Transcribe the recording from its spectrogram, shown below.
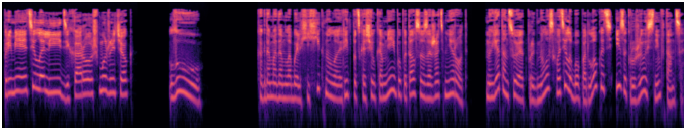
«Приметила Лиди, хорош мужичок». «Лу!» Когда мадам Лабель хихикнула, Рид подскочил ко мне и попытался зажать мне рот, Но я, танцуя, отпрыгнула, схватила Бо под локоть и закружилась с ним в танце.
